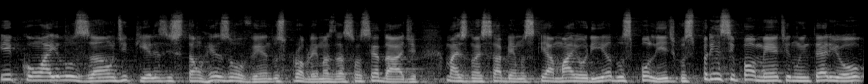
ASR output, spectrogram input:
e com a ilusão de que eles estão resolvendo os problemas da sociedade. Mas nós sabemos que a maioria dos políticos, principalmente no interior,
